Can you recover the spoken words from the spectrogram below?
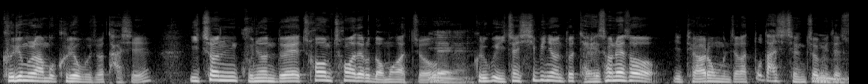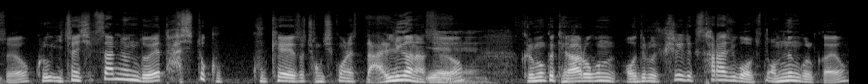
그림을 한번 그려보죠. 다시 2009년도에 처음 청와대로 넘어갔죠. 예. 그리고 2012년도 대선에서 이 대화록 문제가 또 다시 쟁점이 음. 됐어요. 그리고 2013년도에 다시 또 국, 국회에서 정치권에서 난리가 났어요. 예. 그러면 그 대화록은 어디로 휘리릭 사라지고 없, 없는 걸까요?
